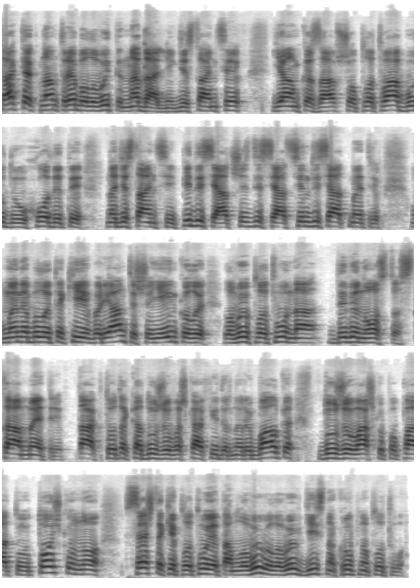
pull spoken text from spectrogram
Так як нам треба ловити на дальніх дистанціях, я вам казав, що плотва буде уходити на дистанції 50, 60, 70 метрів. У мене були такі варіанти, що я інколи ловив плотву на 90, 100 метрів. Так, то така дуже важка фідерна рибалка, дуже важко попати у точку, але все ж таки плотву я там ловив і ловив дійсно крупну плотву.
